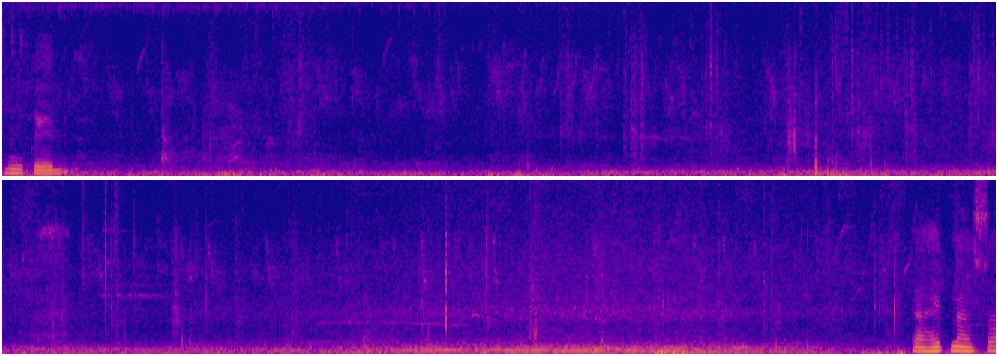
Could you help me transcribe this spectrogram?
Bukid. Kahit nasa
